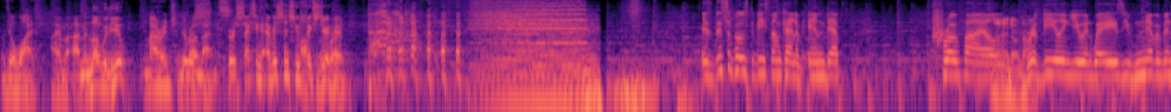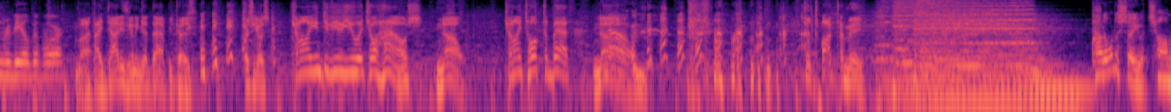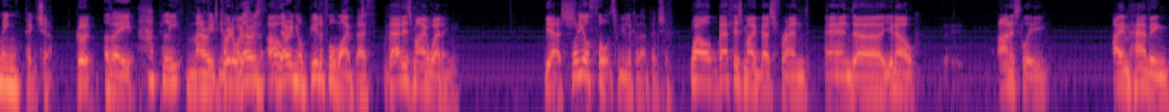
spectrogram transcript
with your wife. I'm, I'm in love with you. Marriage and You're a- romance. you're a sexy man. Ever since you After fixed your break. hair. Is this supposed to be some kind of in-depth profile I don't know. revealing you in ways you've never been revealed before? I, I doubt he's going to get that because first he goes, Can I interview you at your house? No. Can I talk to Beth? No. She'll talk to me. Howard, I want to show you a charming picture Good. of a happily married couple. Where do I There see is- that? Oh. They're in your beautiful wife, Beth. That is my wedding. Yes. What are your thoughts when you look at that picture? Well, Beth is my best friend, and uh, you know, honestly, I am having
